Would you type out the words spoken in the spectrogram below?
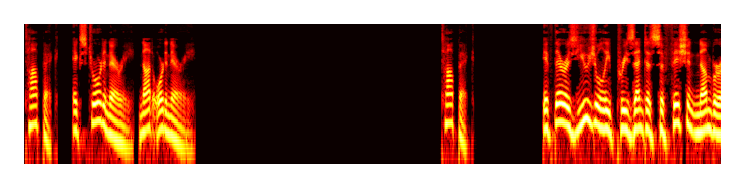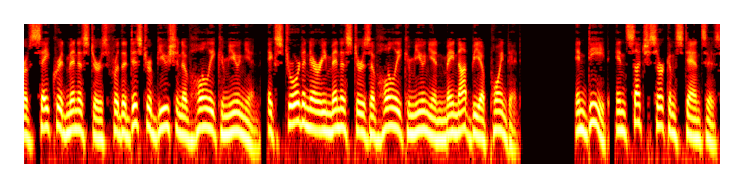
Topic: Extraordinary, not ordinary. Topic: If there is usually present a sufficient number of sacred ministers for the distribution of Holy Communion, extraordinary ministers of Holy Communion may not be appointed. Indeed, in such circumstances,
